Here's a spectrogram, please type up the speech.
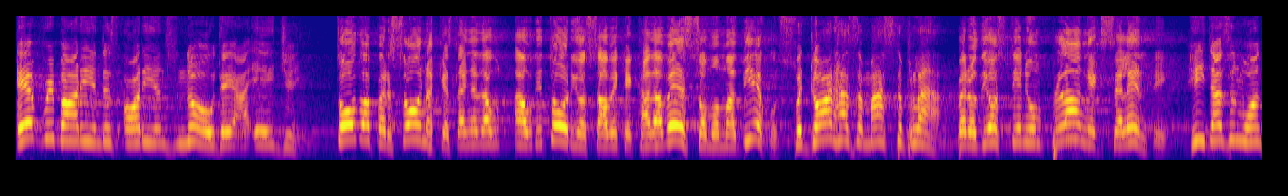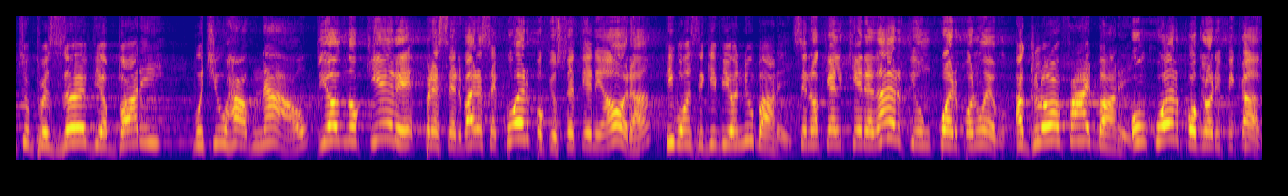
Everybody in this audience know they are aging. Toda persona que está en el auditorio sabe que cada vez somos más viejos. But God has a master plan. Pero Dios tiene un plan excelente. He doesn't want to preserve your body which you have now. Dios no quiere preservar ese cuerpo que usted tiene ahora, He wants to give you a new body, sino que Él quiere darte un cuerpo nuevo, a glorified body, un cuerpo glorificado,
